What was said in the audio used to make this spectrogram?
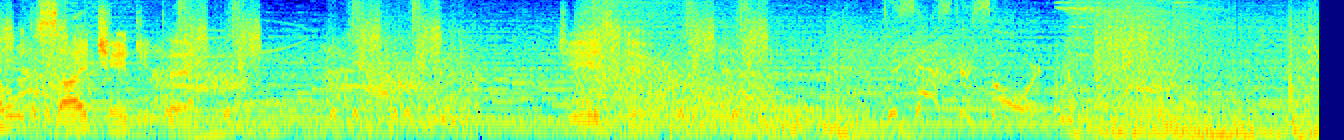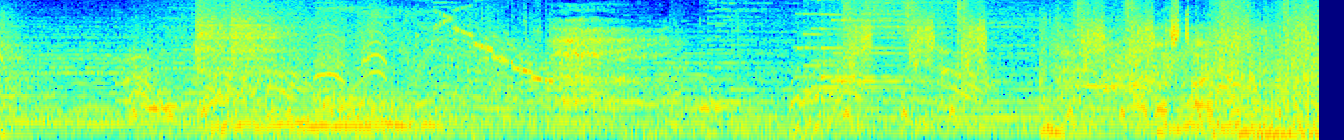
Stop about with the side changing thing. Jeez, dude. Disaster sword! Almost time.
